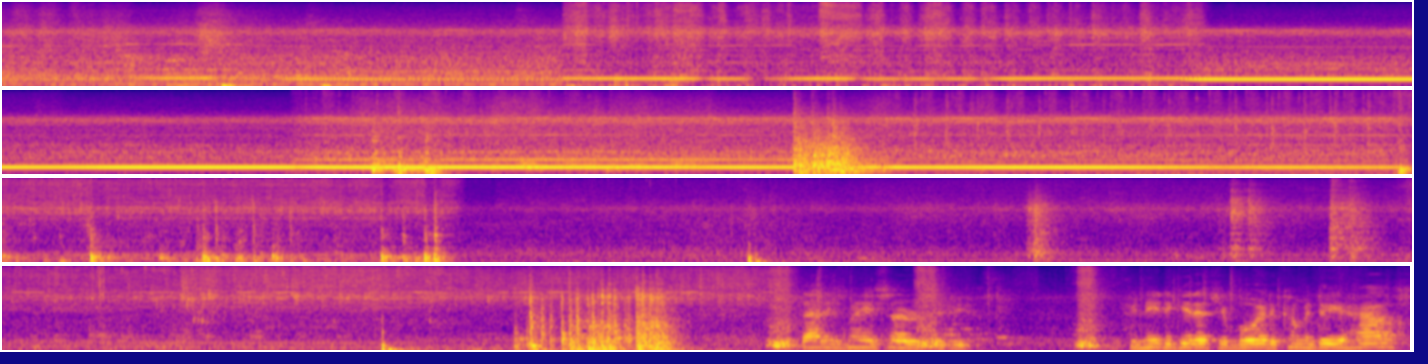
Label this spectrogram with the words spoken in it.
Daddy's Maid Service, if you, if you need to get at your boy to come and do your house,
